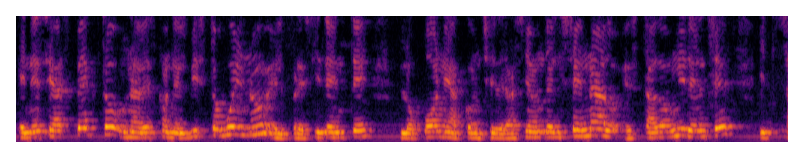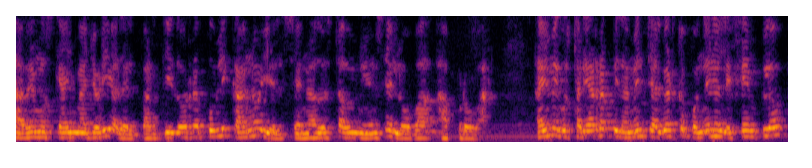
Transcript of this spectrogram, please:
En ese aspecto, una vez con el visto bueno, el presidente lo pone a consideración del Senado estadounidense y sabemos que hay mayoría del Partido Republicano y el Senado estadounidense lo va a aprobar. A mí me gustaría rápidamente, Alberto, poner el ejemplo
